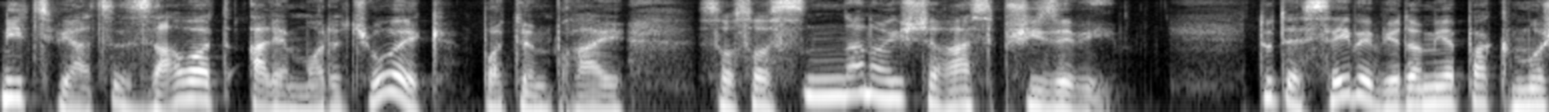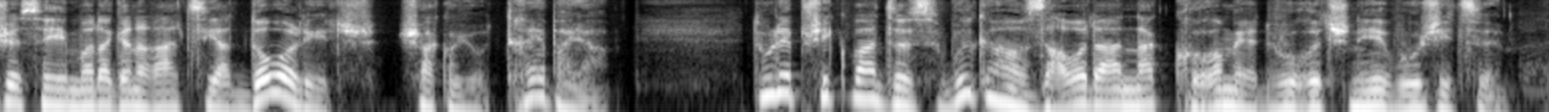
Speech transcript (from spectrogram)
Nic wiac zawod, ale młody człowiek potem praj, so so snano jeszcze raz przyzywi. Tute sebe wiadomie pak może się młoda generacja dowolić, szako ju treba ja. Tule przykład z wielkiego zawoda na kromie dwurycznej Łužicy. Po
